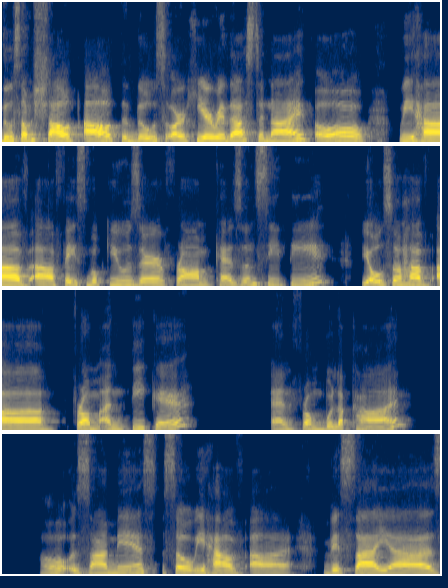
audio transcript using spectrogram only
do some shout out to those who are here with us tonight. Oh, we have a Facebook user from Quezon City. We also have uh, from Antique and from Bulacan. Oh, Ozamiz. So we have uh, Visayas,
